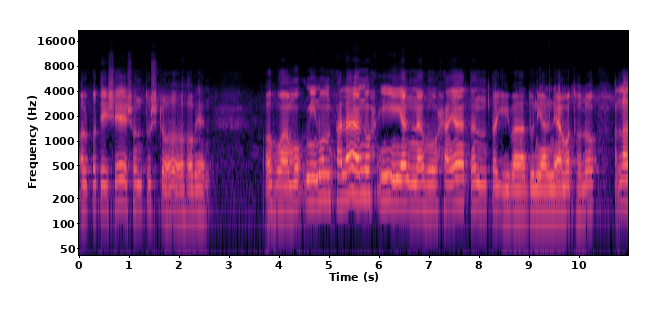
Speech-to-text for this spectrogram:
অল্পতেই সে সন্তুষ্ট হবেন। অহুয়া মুমিনুন ফালা হায়াতান তৈবা দুনিয়ার নিয়ামত হলো আল্লাহ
